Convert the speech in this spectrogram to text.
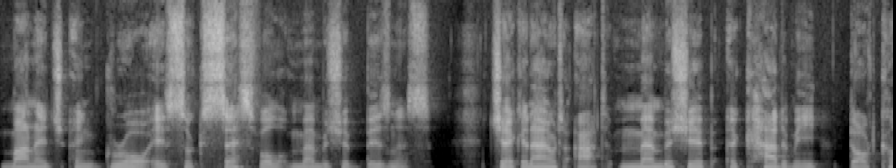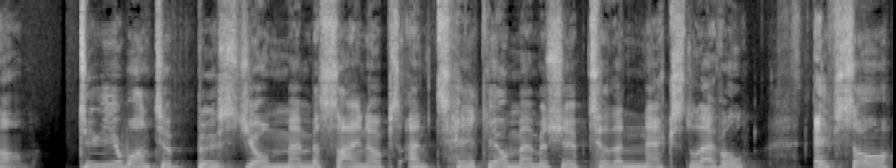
manage, and grow a successful membership business. Check it out at membershipacademy.com. Do you want to boost your member signups and take your membership to the next level? If so,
